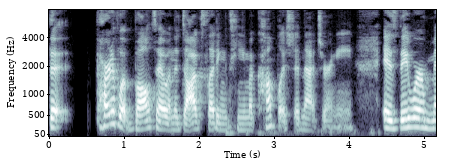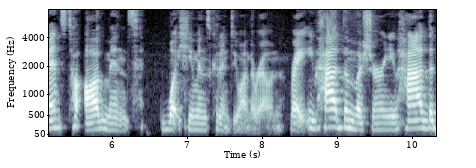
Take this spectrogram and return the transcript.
the part of what Balto and the dog sledding team accomplished in that journey is they were meant to augment what humans couldn't do on their own, right? You had the musher and you had the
